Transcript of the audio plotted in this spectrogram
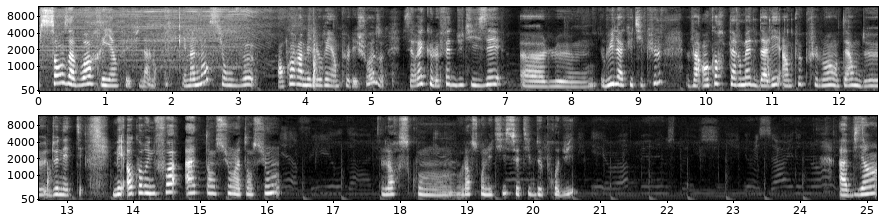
sans avoir rien fait finalement. Et maintenant si on veut encore améliorer un peu les choses, c'est vrai que le fait d'utiliser l'huile à cuticule, va encore permettre d'aller un peu plus loin en termes de, netteté. Mais encore une fois, attention, attention, lorsqu'on utilise ce type de produit, à bien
